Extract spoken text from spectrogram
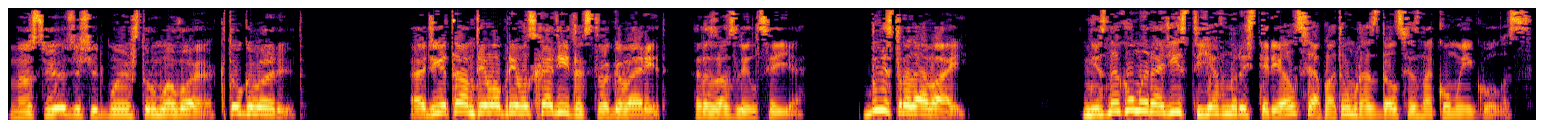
«На связи седьмая штурмовая. Кто говорит?» «Адъютант его превосходительства говорит», — разозлился я. «Быстро давай!» Незнакомый радист явно растерялся, а потом раздался знакомый голос.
